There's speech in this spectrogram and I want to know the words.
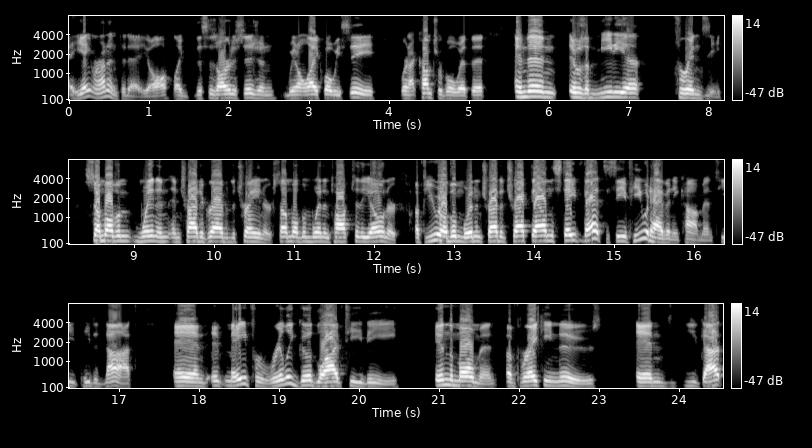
he ain't running today, y'all. Like this is our decision. We don't like what we see. We're not comfortable with it. And then it was a media frenzy. Some of them went and, and tried to grab the trainer. Some of them went and talked to the owner. A few of them went and tried to track down the state vet to see if he would have any comments. He, he did not. And it made for really good live TV in the moment of breaking news. And you got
